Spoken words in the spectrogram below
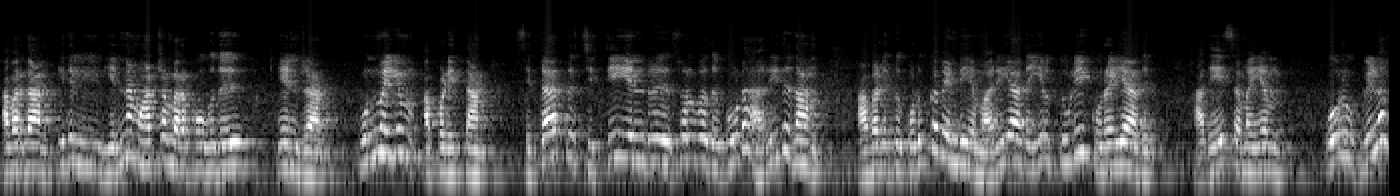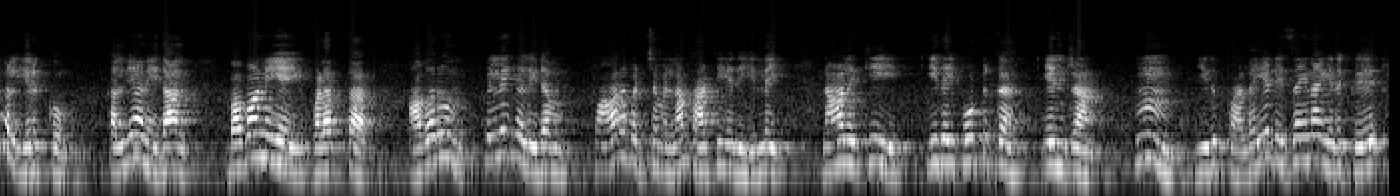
அவர்தான். இதில் என்ன மாற்றம் வரப்போகுது? என்றான். உண்மையும் அப்படித்தான். சித்தார்த்த சித்தி என்று சொல்வது கூட அரிதுதான். அவளுக்கு கொடுக்க வேண்டிய மரியாதையில் துளி குறையாது. அதே சமயம் ஒரு விலகல் இருக்கும். கல்யாணிதான் பவானியை வளர்த்தார். அவரும் பிள்ளைகளிடம் பாரபட்சமெல்லாம் காட்டியது இல்லை. நாளைக்கு இதை போட்டுக்க என்றான். ம் இது பழைய டிசைனாக இருக்கு.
